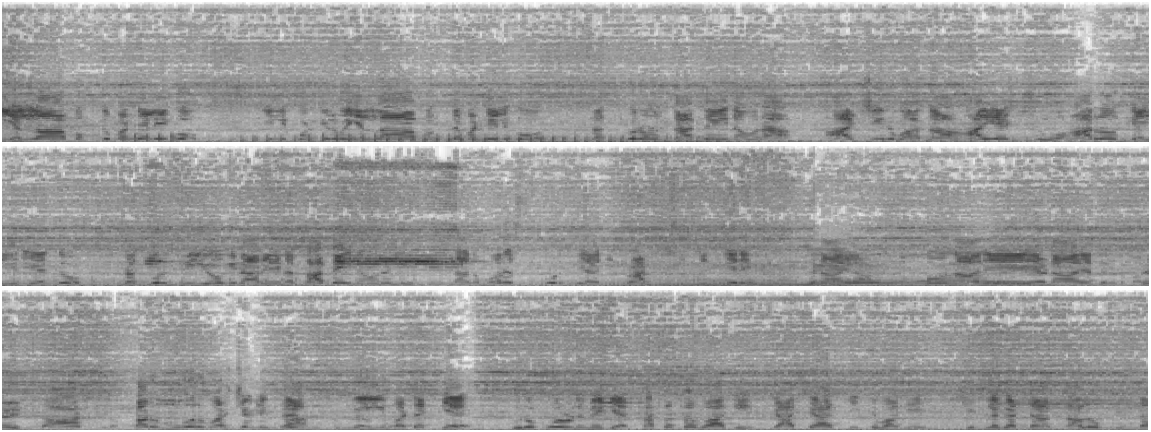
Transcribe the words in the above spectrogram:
ಈ ಎಲ್ಲ ಭಕ್ತ ಮಂಡಳಿಗೂ, ಇಲ್ಲಿ ಕೊಟ್ಟಿರುವ ಎಲ್ಲ ಭಕ್ತ ಮಂಡಳಿಗೂ ಸದ್ಗುರು ತಾತಯ್ಯನವರ ಆಶೀರ್ವಾದ, ಆಯಸ್ಸು, ಆರೋಗ್ಯ ಇರಲಿ ಎಂದು ಸದ್ಗುರು ಶ್ರೀ ಯೋಗಿನಾರಾಯಣ ತಾತಯ್ಯನವರಲ್ಲಿ ನಾನು ಮನಸ್ಫೂರ್ತಿಯಾಗಿ ಪ್ರಾರ್ಥಿಸುತ್ತಿದ್ದೇನೆ. ಸುಮಾರು ಮೂರು ವರ್ಷಗಳಿಂದ ಈ ಮಠಕ್ಕೆ ಗುರುಪೂರ್ಣಿಮೆಗೆ ಸತತವಾಗಿ ಜಾತ್ಯಾತೀತವಾಗಿ ಶಿಡ್ಲಘಟ್ಟ ತಾಲೂಕಿನಿಂದ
